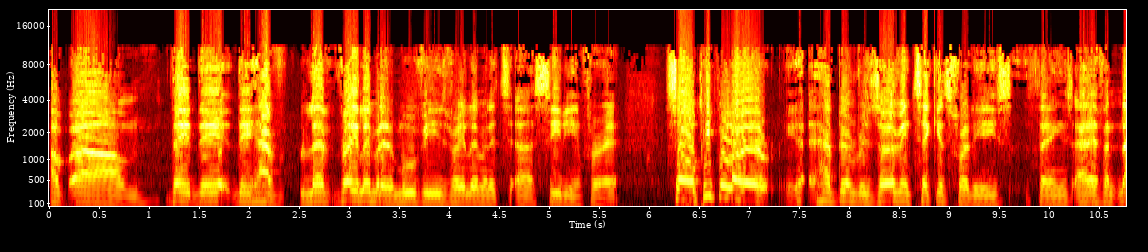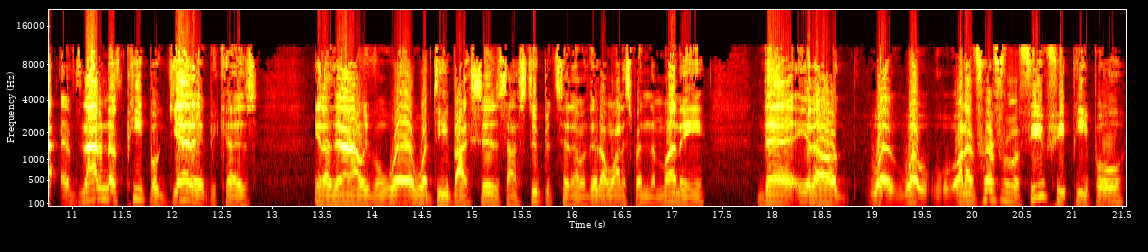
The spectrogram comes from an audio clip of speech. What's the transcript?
uh, um, they they they have li- very limited movies, very limited uh, seating for it. So people are have been reserving tickets for these things, and if not, if not enough people get it because you know they're not even aware what D box is, it sounds stupid to them, they don't want to spend the money. That you know what what what I've heard from a few people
